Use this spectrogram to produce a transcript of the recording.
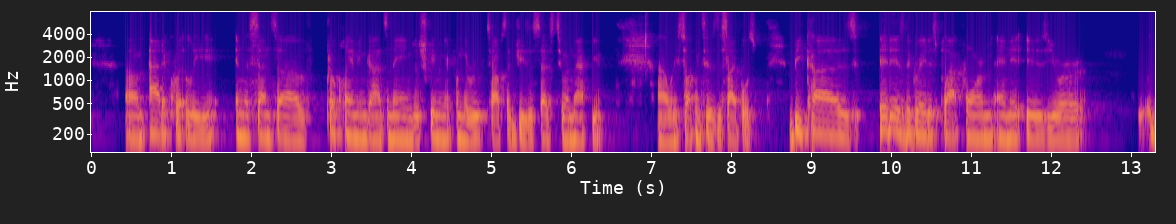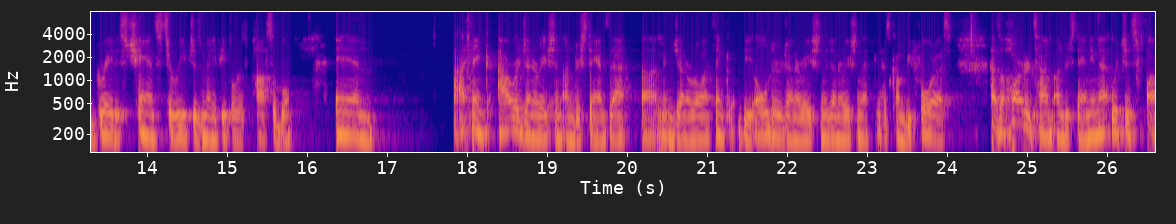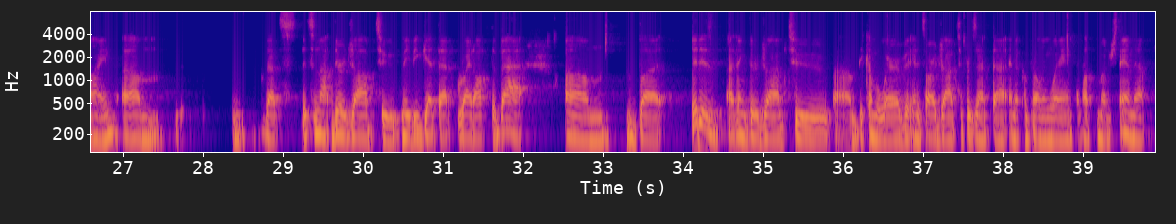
um, adequately in the sense of proclaiming God's name or screaming it from the rooftops, like Jesus says to in Matthew uh, when he's talking to his disciples, because it is the greatest platform and it is your greatest chance to reach as many people as possible. And I think our generation understands that um, in general. I think the older generation, the generation that has come before us, has a harder time understanding that, which is fine. Um, that's it's not their job to maybe get that right off the bat, um, but it is, I think, their job to um, become aware of it, and it's our job to present that in a compelling way and, help them understand that.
